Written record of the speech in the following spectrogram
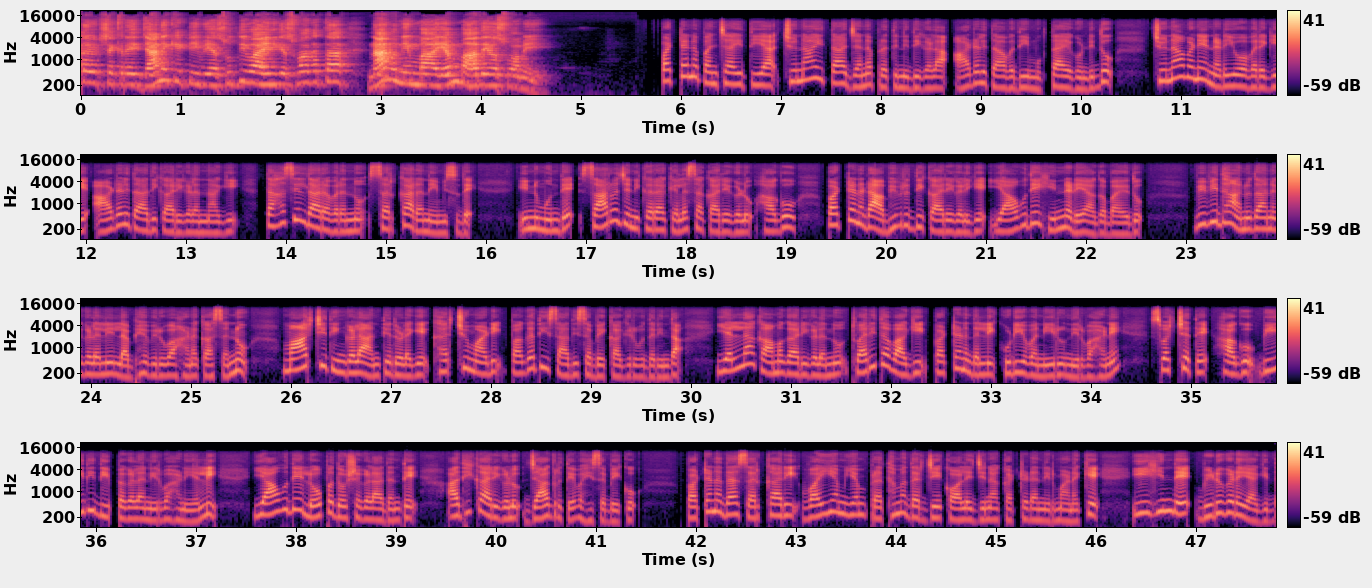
ವೀಕ್ಷಕರೇ, ಜಾನಕಿ ಟಿವಿಯ ಸುದ್ದಿವಾಹಿನಿಗೆ ಸ್ವಾಗತ. ನಾನು ನಿಮ್ಮ ಎಂ. ಮಹಾದೇವಸ್ವಾಮಿ. ಪಟ್ಟಣ ಪಂಚಾಯಿತಿಯ ಚುನಾಯಿತ ಜನಪ್ರತಿನಿಧಿಗಳ ಆಡಳಿತಾವಧಿ ಮುಕ್ತಾಯಗೊಂಡಿದ್ದು, ಚುನಾವಣೆ ನಡೆಯುವವರೆಗೆ ಆಡಳಿತಾಧಿಕಾರಿಗಳನ್ನಾಗಿ ತಹಸೀಲ್ದಾರ್ ಅವರನ್ನು ಸರ್ಕಾರ ನೇಮಿಸಿದೆ. ಇನ್ನು ಮುಂದೆ ಸಾರ್ವಜನಿಕರ ಕೆಲಸ ಕಾರ್ಯಗಳು ಹಾಗೂ ಪಟ್ಟಣದ ಅಭಿವೃದ್ಧಿ ಕಾರ್ಯಗಳಿಗೆ ಯಾವುದೇ ಹಿನ್ನಡೆಯಾಗಬಾರದು ವಿವಿಧ ಅನುದಾನಗಳಲ್ಲಿ ಲಭ್ಯವಿರುವ ಹಣಕಾಸನ್ನು ಮಾರ್ಚಿ ತಿಂಗಳ ಅಂತ್ಯದೊಳಗೆ ಖರ್ಚು ಮಾಡಿ ಪಗತಿ ಸಾಧಿಸಬೇಕಾಗಿರುವುದರಿಂದ ಎಲ್ಲಾ ಕಾಮಗಾರಿಗಳನ್ನು ತ್ವರಿತವಾಗಿ ಪಟ್ಟಣದಲ್ಲಿ ಕುಡಿಯುವ ನೀರು ನಿರ್ವಹಣೆ, ಸ್ವಚ್ಛತೆ ಹಾಗೂ ಬೀದಿ ದೀಪಗಳ ನಿರ್ವಹಣೆಯಲ್ಲಿ ಯಾವುದೇ ಲೋಪದೋಷಗಳಾದಂತೆ ಅಧಿಕಾರಿಗಳು ಜಾಗೃತೆ ವಹಿಸಬೇಕು. ಪಟ್ಟಣದ ಸರ್ಕಾರಿ ವೈಎಂಎಂ ಪ್ರಥಮ ದರ್ಜೆ ಕಾಲೇಜಿನ ಕಟ್ಟಡ ನಿರ್ಮಾಣಕ್ಕೆ ಈ ಹಿಂದೆ ಬಿಡುಗಡೆಯಾಗಿದ್ದ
